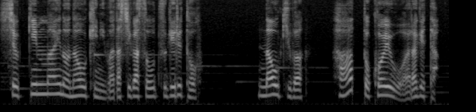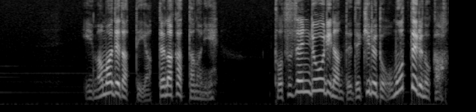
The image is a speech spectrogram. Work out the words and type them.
出勤前の直樹に私がそう告げると直樹ははーっと声を荒げた。今までだってやってなかったのに突然料理なんてできると思ってるのか。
